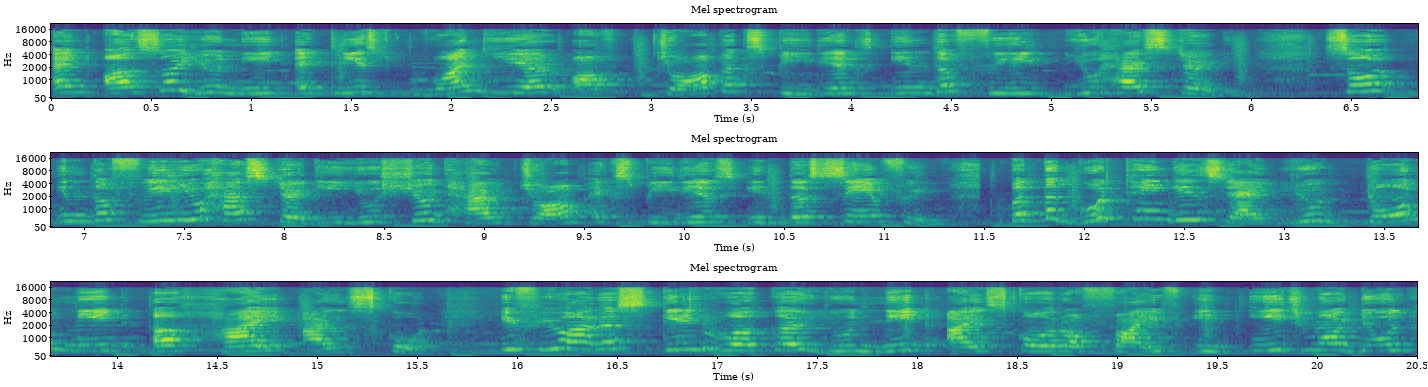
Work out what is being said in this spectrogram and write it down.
And also you need at least one year of job experience in the field you have studied. So in the field you have studied, you should have job experience in the same field. But the good thing is that you don't need a high IELTS score. If you are a skilled worker, you need IELTS score of 5 in each module.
